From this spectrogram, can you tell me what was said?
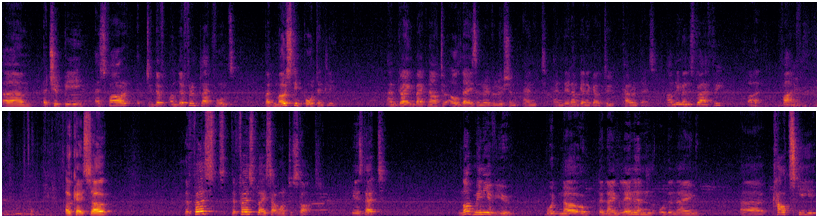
Um, it should be as far diff on different platforms, but most importantly, I'm going back now to old days and revolution, and, and then I'm going to go to current days. How many minutes do I have? Three? Five. Five. Okay, so the first, the first place I want to start is that not many of you would know the name Lenin or the name uh, Kautsky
